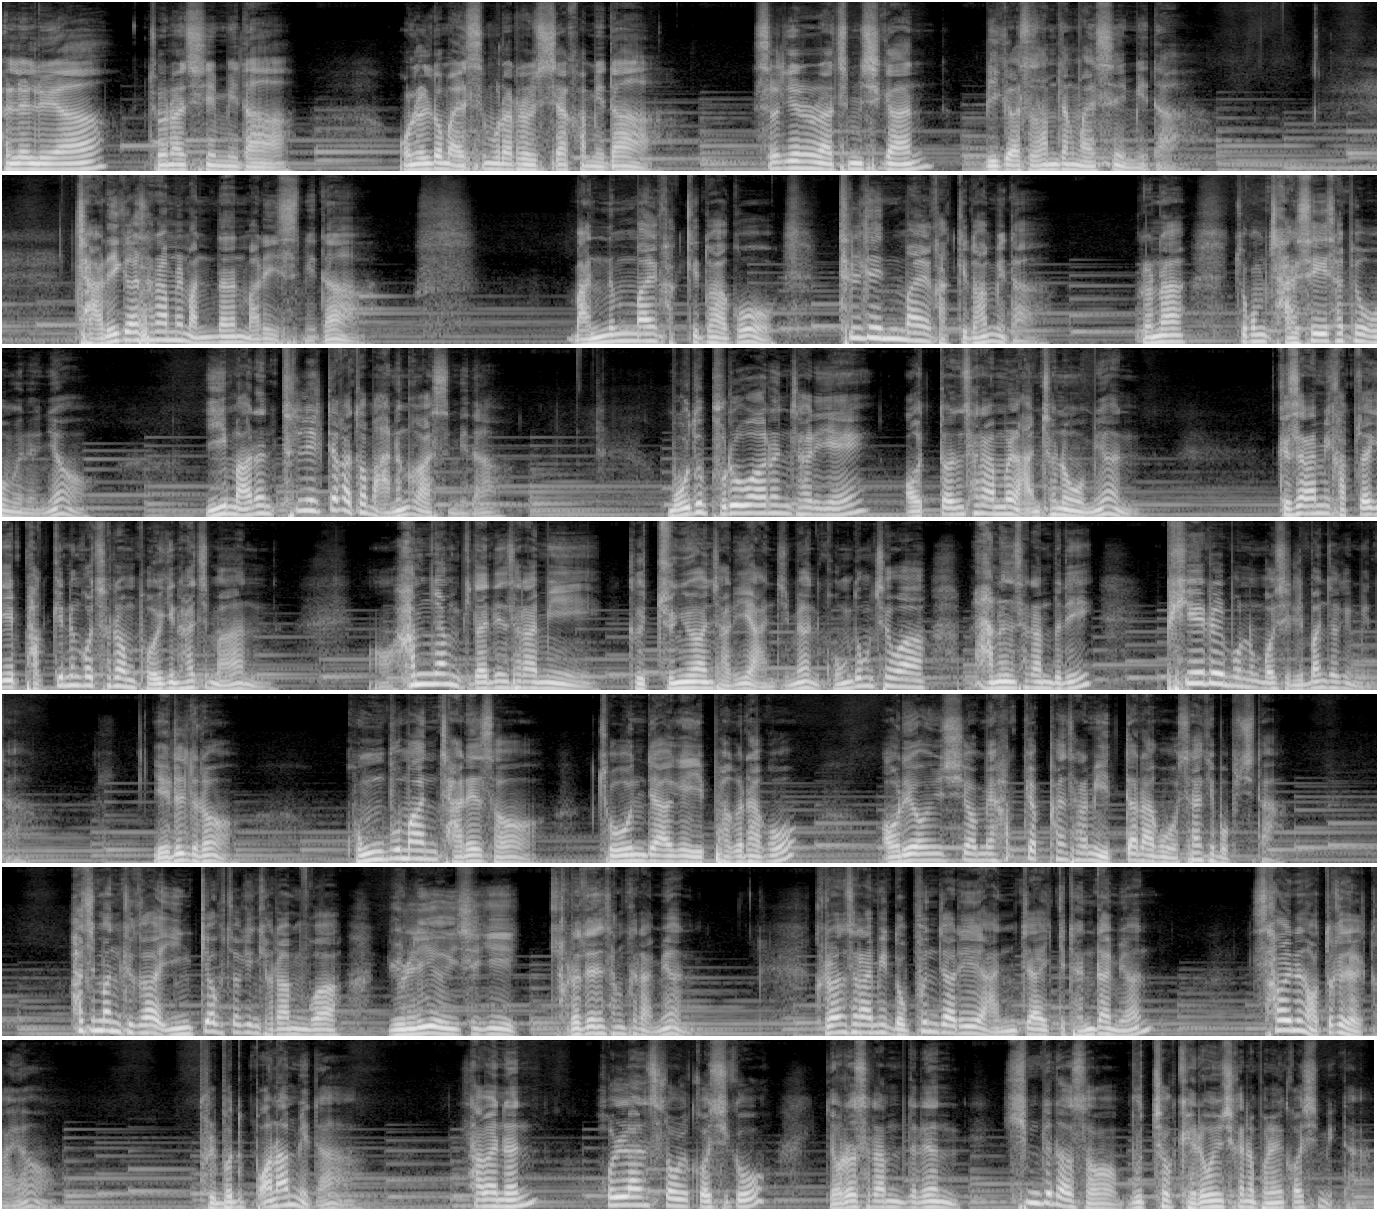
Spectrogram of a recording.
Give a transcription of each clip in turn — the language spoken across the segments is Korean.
할렐루야, 조나시입니다. 오늘도 말씀을 하루 시작합니다. 슬기로운 아침 시간 미가서 3장 말씀입니다. 자리가 사람을 만든다는 말이 있습니다. 맞는 말 같기도 하고 틀린 말 같기도 합니다. 그러나 조금 자세히 살펴보면요. 이 말은 틀릴 때가 더 많은 것 같습니다. 모두 부러워하는 자리에 어떤 사람을 앉혀놓으면 그 사람이 갑자기 바뀌는 것처럼 보이긴 하지만 어, 함량 기다린 사람이 그 중요한 자리에 앉으면 공동체와 많은 사람들이 피해를 보는 것이 일반적입니다. 예를 들어 공부만 잘해서 좋은 대학에 입학을 하고 어려운 시험에 합격한 사람이 있다라고 생각해 봅시다. 하지만 그가 인격적인 결함과 윤리의식이 결여된 상태라면 그런 사람이 높은 자리에 앉아 있게 된다면 사회는 어떻게 될까요? 불보듯 뻔합니다. 사회는 혼란스러울 것이고 여러 사람들은 힘들어서 무척 괴로운 시간을 보낼 것입니다.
